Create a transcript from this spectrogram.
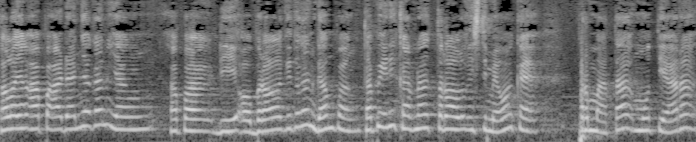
Kalau yang apa adanya kan yang apa diobral gitu kan gampang. Tapi ini karena terlalu istimewa kayak permata, mutiara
